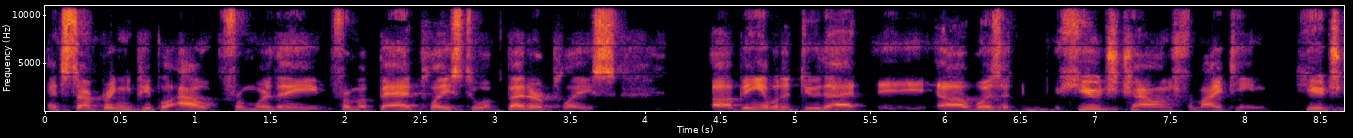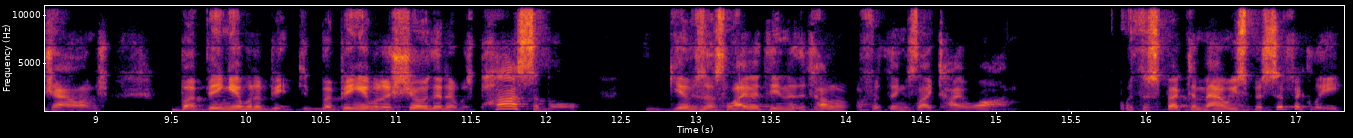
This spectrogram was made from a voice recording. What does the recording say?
and start bringing people out from where they from a bad place to a better place. Uh, being able to do that uh, was a huge challenge for my team, huge challenge. But being able to be, but being able to show that it was possible, gives us light at the end of the tunnel for things like Taiwan. With respect to Maui specifically,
